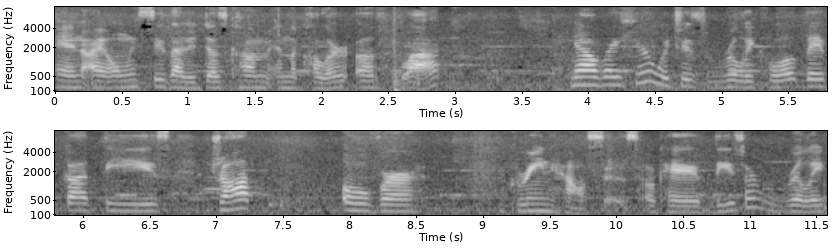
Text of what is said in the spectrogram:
And I only see that it does come in the color of black. Now right here, which is really cool, they've got these drop over greenhouses okay? These are really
